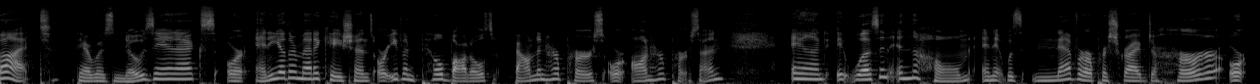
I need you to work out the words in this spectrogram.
But there was no Xanax or any other medications or even pill bottles found in her purse or on her person. And it wasn't in the home and it was never prescribed to her or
